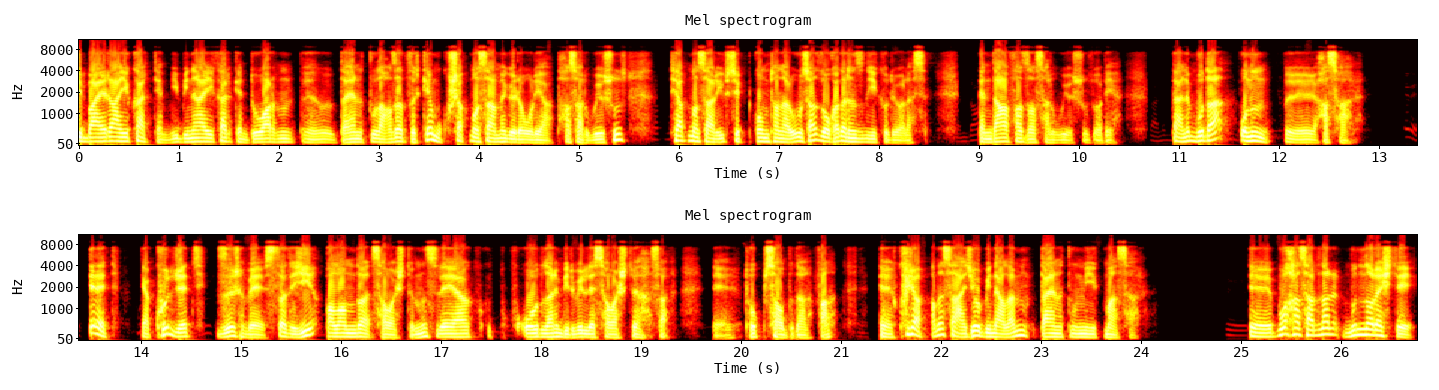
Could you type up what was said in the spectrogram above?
Bir bayrağı yıkarken, bir binayı yıkarken duvarın e, dayanıklılığı azaltırken bu kuşatma hasarına göre oraya hasar vuruyorsunuz. Kuşatma hasarı yüksek komutanlar vurursanız o kadar hızlı yıkılıyor orası. Yani daha fazla hasar vuruyorsunuz oraya. Yani bu da onun e, hasarı. Evet Ya kudret, zırh ve strateji alanda savaştığımız veya orduların birbiriyle savaştığı hasar. E, top saldırıda falan. E, kuşat ama sadece o binaların dayanıklılığını yıkma. E, bu hasarlar bunlara işte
